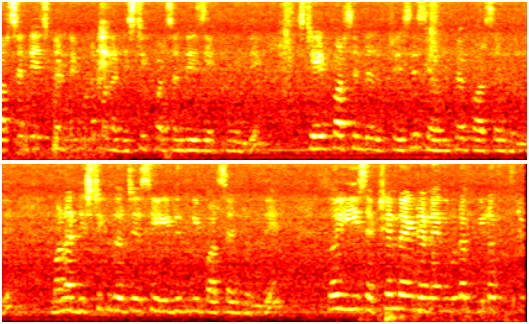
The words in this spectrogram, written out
పర్సంటేజ్ కంటే కూడా మన డిస్టిక్ పర్సంటేజ్ ఎక్కువ ఉంది స్టేట్ పర్సంటేజ్ వచ్చేసి సెవెంటీ ఫైవ్ పర్సెంట్ ఉంది. మన డిస్టిక్ది వచ్చేసి ఎయిటీ త్రీ పర్సెంట్ ఉంది. సో ఈ సెక్షన్ రైట్ అనేది కూడా బిలో ఫిఫ్టీ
